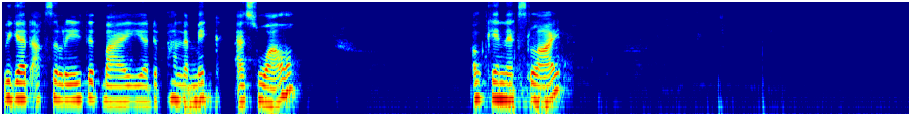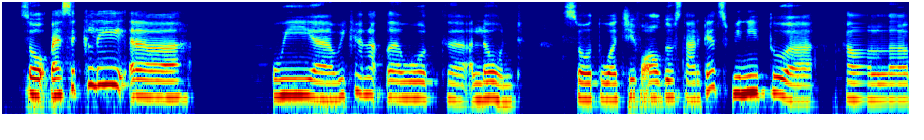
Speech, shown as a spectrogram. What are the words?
we get accelerated by the pandemic as well. Okay, next slide. So basically, uh, we uh, we cannot uh, work uh, alone. So to achieve all those targets, we need to uh, collaborate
